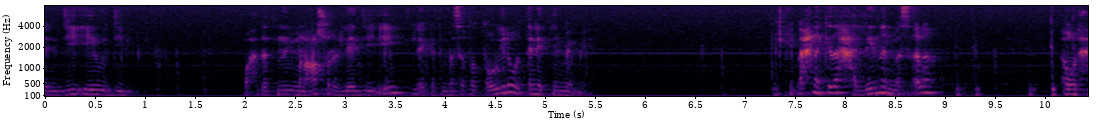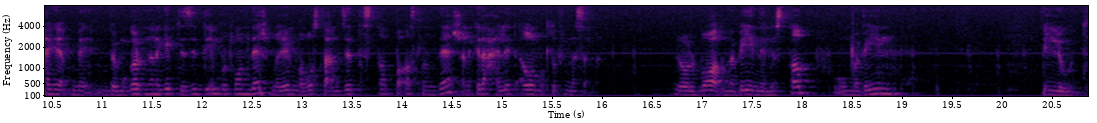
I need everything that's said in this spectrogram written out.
ال d A وال d B. واحدة اتنين من عشرة اللي هي d A اللي هي كانت المسافة الطويلة والتانية اتنين من مية. يبقى إحنا كده حلينا المسألة. أول حاجة بمجرد إن أنا جبت Z input 1 dash من غير ما أبص على Z stub أصلا dash أنا كده حليت أول مطلوب في المسألة. اللي هو البعد ما بين ال stub وما بين ال load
